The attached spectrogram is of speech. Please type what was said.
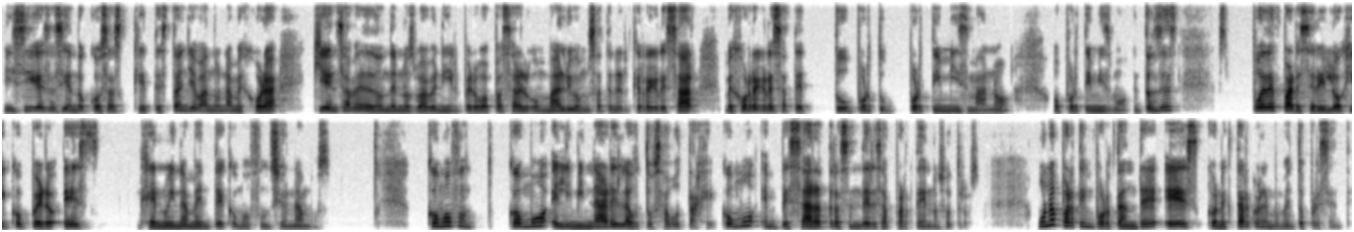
y sigues haciendo cosas que te están llevando a una mejora, quién sabe de dónde nos va a venir, pero va a pasar algo malo y vamos a tener que regresar. Mejor regrésate tú por, tu, por ti misma, ¿no? O por ti mismo. Entonces, puede parecer ilógico, pero es genuinamente cómo funcionamos. ¿Cómo, cómo eliminar el autosabotaje? ¿Cómo empezar a trascender esa parte de nosotros? Una parte importante es conectar con el momento presente.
